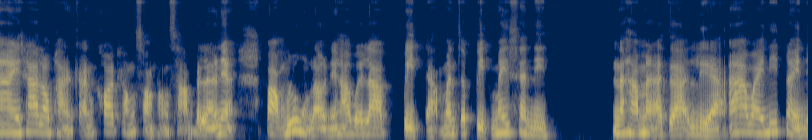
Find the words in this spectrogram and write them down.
ง่ายๆ ถ้าเราผ่านการคลอดท้องสองท้องสามไปแล้วเนี่ยปากมลูกของเราเนี่ยค่ะเวลาปิดอะมันจะปิดไม่สนิทนะคะมันอาจจะเหลืออ้าไว้นิดหน่อย1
